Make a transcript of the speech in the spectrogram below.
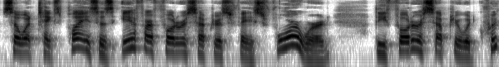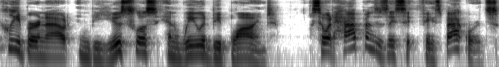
So what takes place is if our photoreceptors face forward, the photoreceptor would quickly burn out and be useless, and we would be blind. So what happens is they face backwards.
